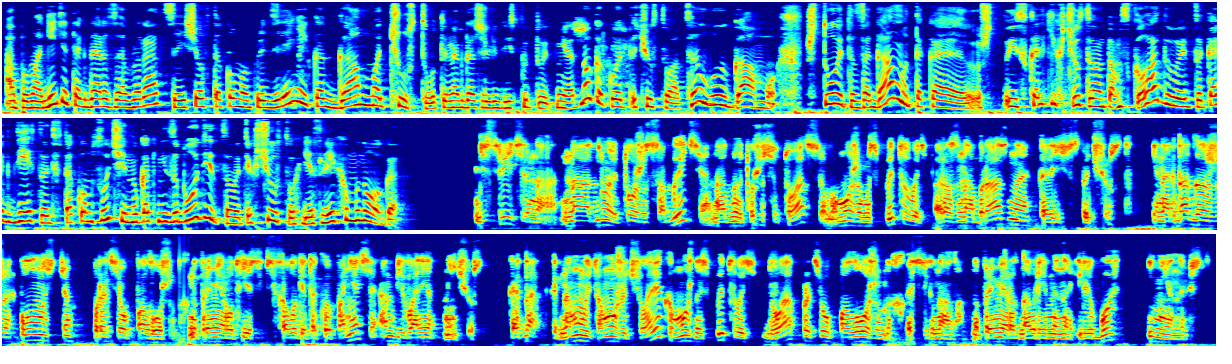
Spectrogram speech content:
А помогите тогда разобраться еще в таком определении, как гамма чувств. Вот иногда же люди испытывают не одно какое-то чувство, а целую гамму. Что это за гамма такая? Из скольких чувств она там складывается? Как действовать в таком случае? Ну, как не заблудиться в этих чувствах, если их много? Действительно, на одно и то же событие, на одну и ту же ситуацию мы можем испытывать разнообразное количество чувств. Иногда даже полностью противоположных. Например, вот есть в психологии такое понятие амбивалентные чувства когда к одному и тому же человеку можно испытывать два противоположных сигнала. Например, одновременно и любовь, и ненависть.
